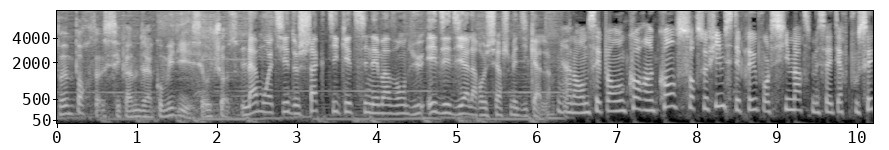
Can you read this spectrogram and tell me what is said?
peu importe, c'est quand même de la comédie, c'est autre chose. La moitié de chaque ticket de cinéma vendu est dédié à la recherche médicale. Alors on ne sait pas encore un quand sort ce film, c'était prévu pour le 6 mars, mais ça a été repoussé.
